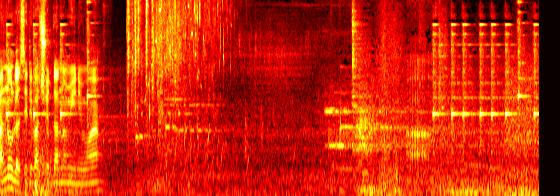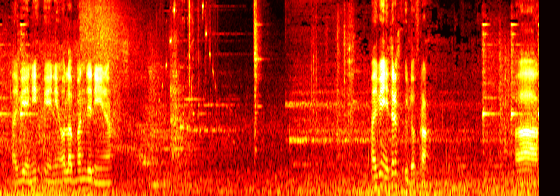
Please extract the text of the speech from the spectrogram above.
Fa nulla se ti faccio il danno minimo, eh. Ah. Dai, vieni, vieni, ho la bandierina. Vai, vieni, tranquillo, fra. Ah.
